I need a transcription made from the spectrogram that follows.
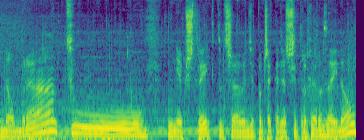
Dobra, tu... tu nie psztryk, tu trzeba będzie poczekać, aż się trochę rozejdą.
